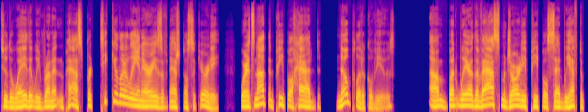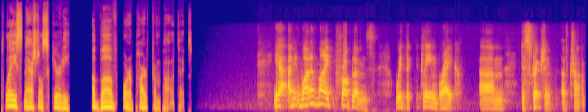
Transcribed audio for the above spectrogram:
to the way that we've run it in the past, particularly in areas of national security, where it's not that people had no political views, um, but where the vast majority of people said we have to place national security above or apart from politics. Yeah, I mean, one of my problems with the clean break um, description of Trump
